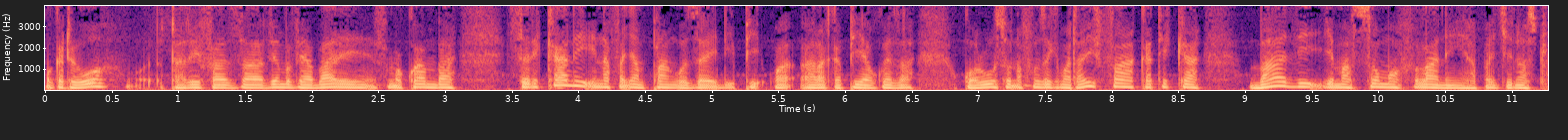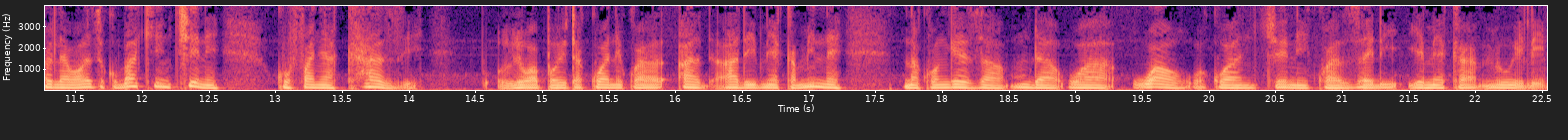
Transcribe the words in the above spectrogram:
Wakati huo taarifa za vyombo vya habari inasema kwamba serikali inafanya mpango zaidi wa haraka pia kuweza kuwaruhusu wanafunzi wa kimataifa katika baadhi ya masomo fulani hapa nchini Australia waweze kubaki nchini kufanya kazi iwapo itakuwa ni kwa had- hadi miaka minne na kuongeza muda wa wao wa kuwa nchini kwa zaidi ya miaka miwili.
